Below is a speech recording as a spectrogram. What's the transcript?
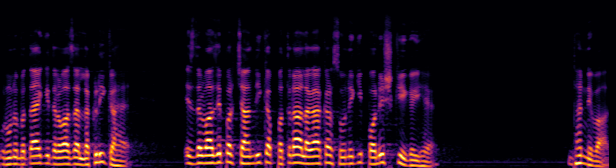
उन्होंने बताया कि दरवाज़ा लकड़ी का है। इस दरवाजे पर चांदी का पतरा लगाकर सोने की पॉलिश की गई है। धन्यवाद।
